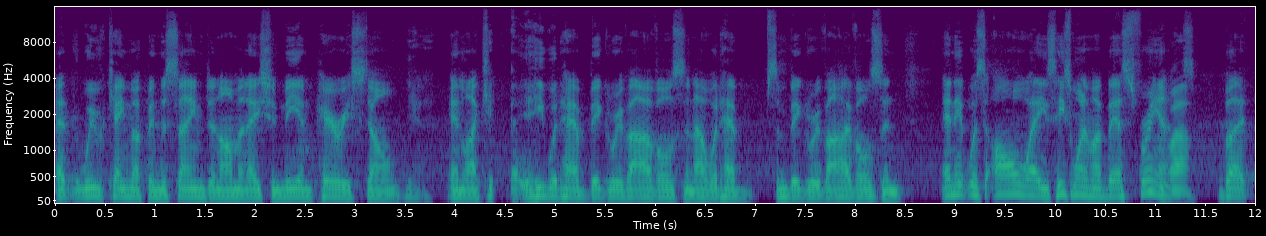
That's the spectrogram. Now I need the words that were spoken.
at, we came up in the same denomination, me and Perry Stone. Yeah. And like he would have big revivals and I would have some big revivals and, and it was always, he's one of my best friends. Wow. But,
